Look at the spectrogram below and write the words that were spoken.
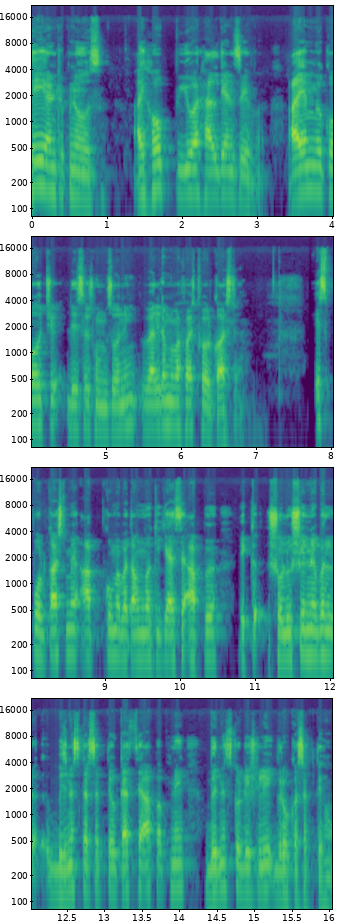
Hey entrepreneurs, I hope you are healthy and safe. I am your coach digital Sum Soni welcome to my first podcast इस पॉडकास्ट में आपको मैं बताऊँगा कि कैसे आप एक सोल्यूशनेबल बिज़नेस कर सकते हो कैसे आप अपने बिज़नेस को डिजिटली ग्रो कर सकते हो।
